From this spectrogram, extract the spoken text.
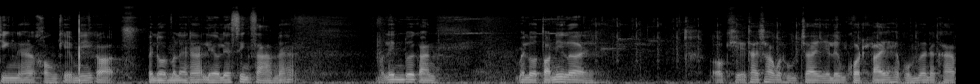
จริงนะฮะ ของเกมนี้ก็ไปโหลดมาเลยนะฮะเรียวเลสซิ่ง3นะฮะ มาเล่นด้วยกัน ไปโหลดตอนนี้เลย โอเค ถ้าชอบก็ถูกใจ อย่าลืมกดไลค์ให้ผมด้วยนะครับ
